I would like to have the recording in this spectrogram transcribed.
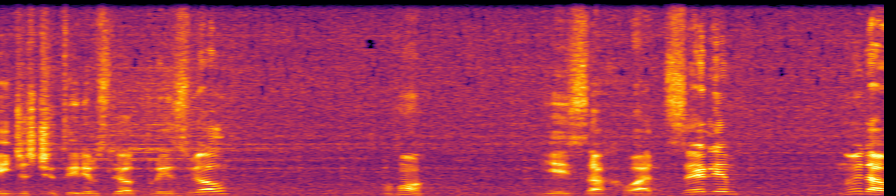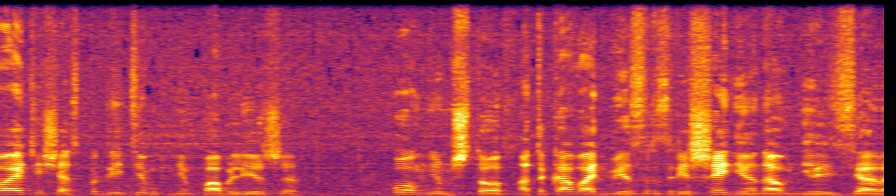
Aegis 4 взлет произвел. Ого, есть захват цели. Ну и давайте сейчас подлетим к ним поближе. Помним, что атаковать без разрешения нам нельзя.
